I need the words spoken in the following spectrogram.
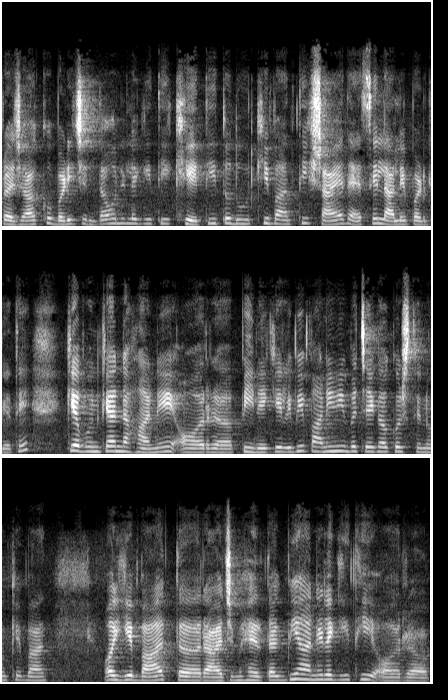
प्रजा को बड़ी चिंता होने लगी थी। खेती तो दूर की बात थी, शायद ऐसे लाले पड़ गए थे कि अब उनके नहाने और पीने के लिए भी पानी नहीं बचेगा कुछ दिनों के बाद। और ये बात राजमहल तक भी आने लगी थी और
